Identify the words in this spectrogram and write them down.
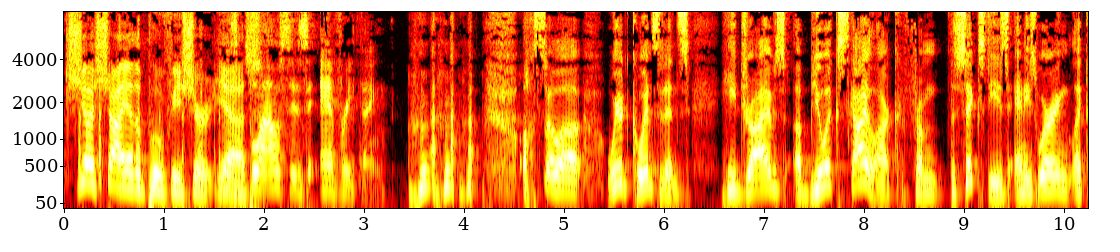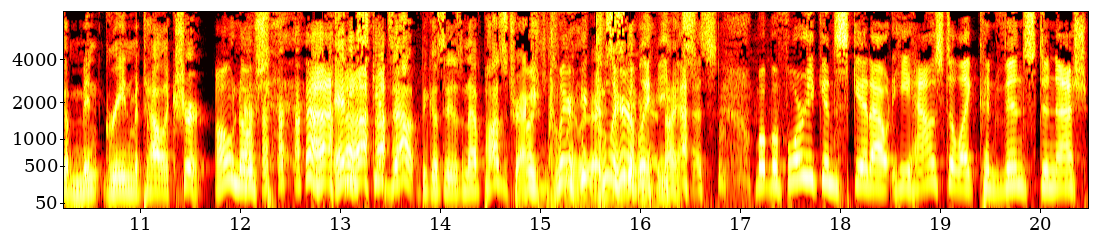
Just shy of the poofy shirt. His Yes. blouse is everything. Also, a weird coincidence. He drives a Buick Skylark from the '60s, and he's wearing like a mint green metallic shirt. Oh no. sh- and he skids out because he doesn't have positive oh, traction. Clearly, clearly, nice. yes. But before he can skid out, he has to like convince Dinesh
